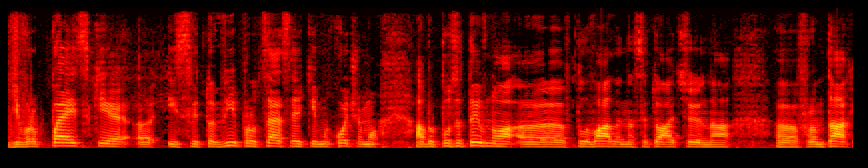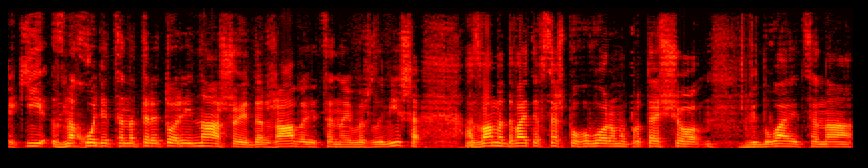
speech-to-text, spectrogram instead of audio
європейські е, і світові процеси, які ми хочемо, аби позитивно е, впливали на ситуацію на фронтах, які знаходяться на території нашої держави, і це найважливіше. А з вами давайте все ж поговоримо про те, що відбувається на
